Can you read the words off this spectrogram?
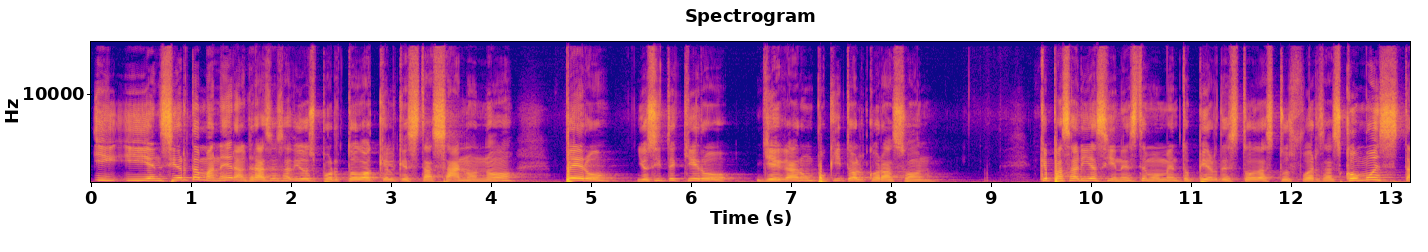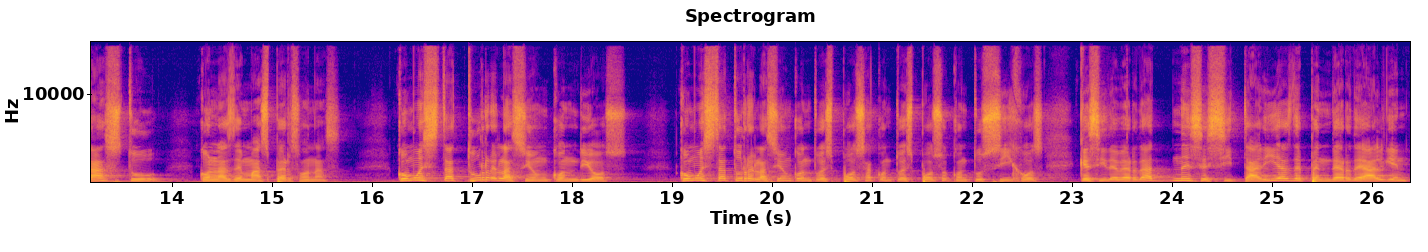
Y, y en cierta manera, gracias a Dios por todo aquel que está sano, ¿no? Pero yo sí te quiero llegar un poquito al corazón ¿Qué pasaría si en este momento pierdes todas tus fuerzas? ¿Cómo estás tú con las demás personas? ¿Cómo está tu relación con Dios? ¿Cómo está tu relación con tu esposa, con tu esposo, con tus hijos? Que si de verdad necesitarías depender de alguien,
